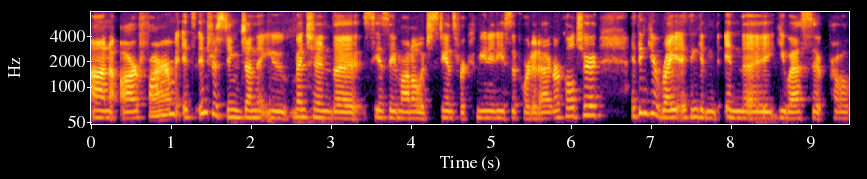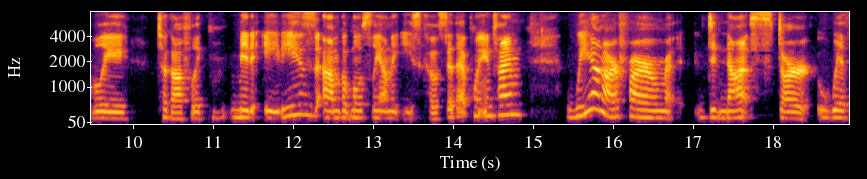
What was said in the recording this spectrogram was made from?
on our farm. It's interesting, Jen, that you mentioned the CSA model, which stands for Community Supported Agriculture. I think you're right. I think in, in the US, it probably took off like mid 80s, um, but mostly on the East Coast at that point in time. We on our farm did not start with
